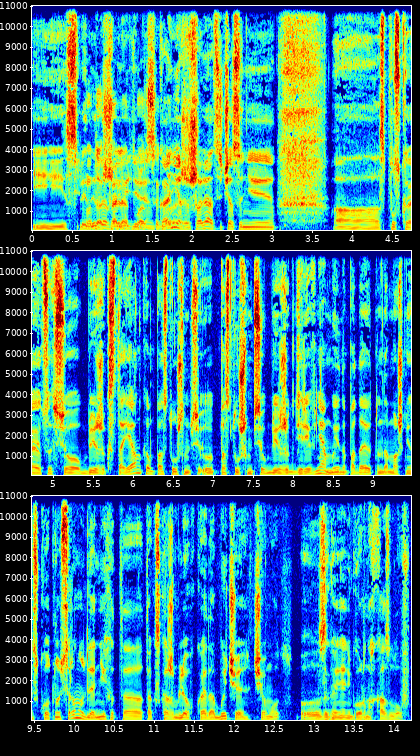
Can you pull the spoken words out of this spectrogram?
и следы ну, да, даже шалят, видели. Конечно, говорят. шалят. Сейчас они а, спускаются все ближе к стоянкам пастушным, пастушим все ближе к деревням и нападают на домашний скот. Но все равно для них это, так скажем, легкая добыча, чем вот э, загонять горных козлов.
